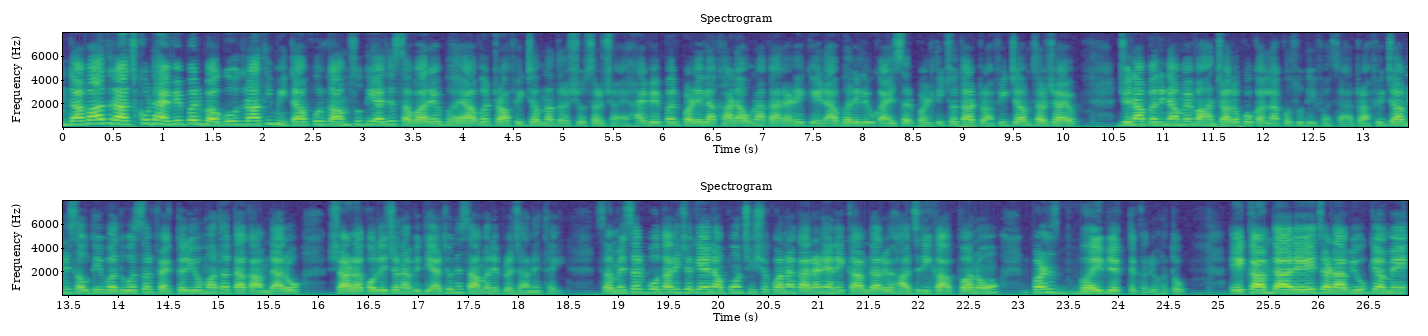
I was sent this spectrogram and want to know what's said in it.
અમદાવાદ રાજકોટ હાઈવે પર બગોદરાથી મીઠાપુર ગામ સુધી આજે સવારે ભયાવહ ટ્રાફિક જામના દ્રશ્યો સર્જાયા. હાઈવે પર પડેલા ખાડાઓના કારણે કેડા ભરેલું કાયસર પલટી જતા ટ્રાફિક જામ સર્જાયો, જેના પરિણામે વાહન ચાલકો કલાકો સુધી ફસાયા. ટ્રાફિક જામની સૌથી વધુ અસર ફેક્ટરીઓમાં થતા કામદારો, શાળા કોલેજોના વિદ્યાર્થીઓને સામાન્ય પ્રજાને થઈ. સમયસર પોતાની જગ્યાએ ન પહોંચી શકવાના કારણે અનેક કામદારોએ હાજરી કાપવાનો પણ ભય વ્યક્ત કર્યો હતો. એક કામદારે જણાવ્યું કે, અમે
